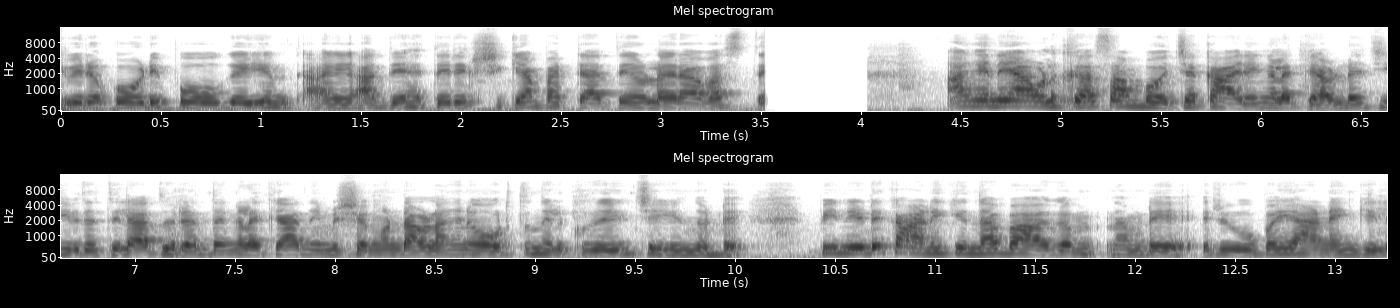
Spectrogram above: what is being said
ഇവരൊക്കെ ഓടി പോവുകയും അദ്ദേഹത്തെ രക്ഷിക്കാൻ പറ്റാതെയുള്ള ഒരു അവസ്ഥ അങ്ങനെ അവൾക്ക് ആ സംഭവിച്ച കാര്യങ്ങളൊക്കെ അവളുടെ ജീവിതത്തിൽ ആ ദുരന്തങ്ങളൊക്കെ ആ നിമിഷം കൊണ്ട് അവൾ അങ്ങനെ ഓർത്തു നിൽക്കുകയും ചെയ്യുന്നുണ്ട്. പിന്നീട് കാണിക്കുന്ന ഭാഗം നമ്മുടെ രൂപയാണെങ്കിൽ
